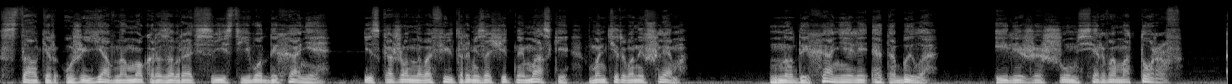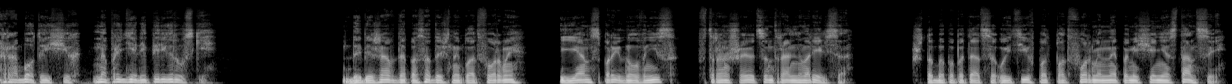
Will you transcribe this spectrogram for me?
Сталкер уже явно мог разобрать свист его дыхания, искаженного фильтрами защитной маски, вмонтированный в шлем. Но дыхание ли это было? Или же шум сервомоторов, работающих на пределе перегрузки? Добежав до посадочной платформы, Ян спрыгнул вниз в траншею центрального рельса, чтобы попытаться уйти в подплатформенное помещение станции,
